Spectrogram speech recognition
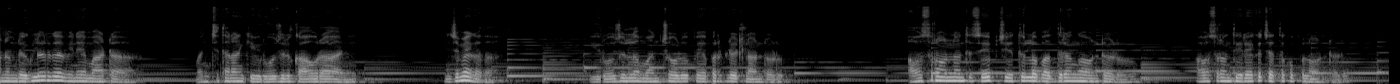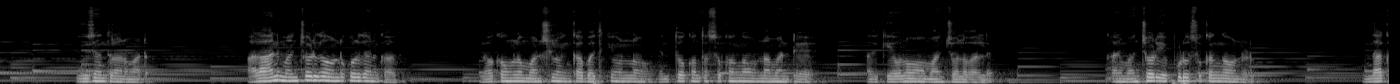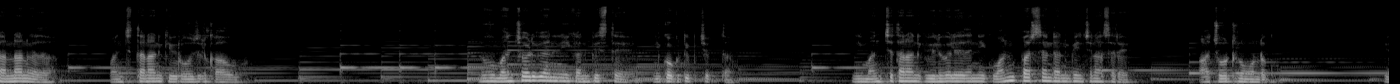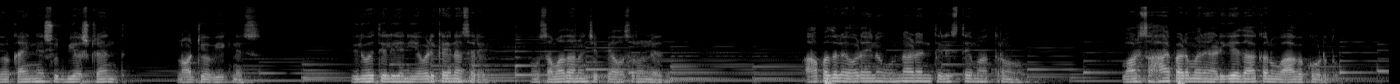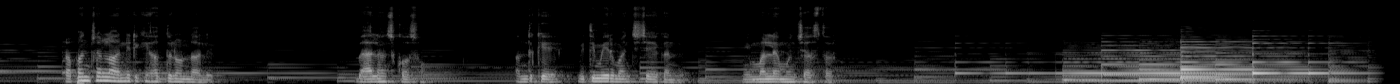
మనం రెగ్యులర్గా వినే మాట మంచితనానికి ఈ రోజులు కావురా అని. నిజమే కదా? ఈ రోజుల్లో మంచోడు పేపర్ ప్లేట్ లాంటోడు. అవసరం ఉన్నంతసేపు చేతుల్లో భద్రంగా ఉంటాడు. అవసరం తీరాక చెత్త కుప్పలో ఉంటాడు. యూజ్ అంతరం అనమాట అలా అని మంచోడిగా ఉండకూడదని కాదు. లోకంలో మనుషులు ఇంకా బతికి ఉన్నాం. ఎంతో కొంత సుఖంగా ఉన్నామంటే అది కేవలం ఆ మంచోళ్ళ వల్లే. కానీ మంచోడు ఎప్పుడూ సుఖంగా ఉండడు. ఇందాక అన్నాను కదా మంచితనానికి ఈ రోజులు కావు. నువ్వు మంచోడివి అని నీకు అనిపిస్తే నీకు ఒక టిప్ చెప్తాను. నీ మంచితనానికి విలువ లేదని నీకు వన్ పర్సెంట్ అనిపించినా సరే ఆ చోటు నువ్వు ఉండకు. Your kindness should be your strength not your weakness. విలువ తెలియని ఎవరికైనా సరే నువ్వు సమాధానం చెప్పే అవసరం లేదు. ఆపదలో ఎవడైనా ఉన్నాడని తెలిస్తే మాత్రం వాడు సహాయపడమని అడిగేదాకా నువ్వు ఆగకూడదు. ప్రపంచంలో అన్నిటికీ హద్దులు ఉండాలి. బ్యాలెన్స్ కోసం. అందుకే మితిమీరి మంచి చేయకండి. మిమ్మల్నే ముంచేస్తారు.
